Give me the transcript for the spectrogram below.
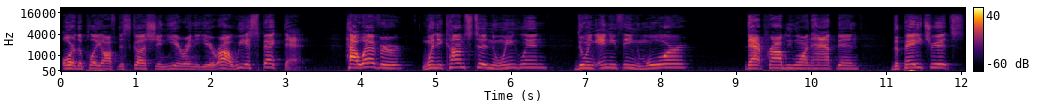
or the playoff discussion year in and year out. We expect that. However, when it comes to New England doing anything more, that probably won't happen. The Patriots,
